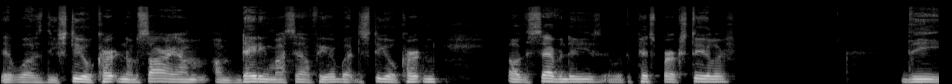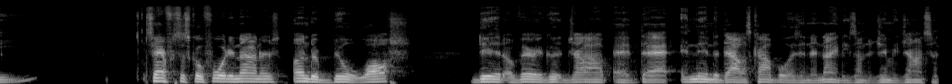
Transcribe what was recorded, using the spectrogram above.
It was the Steel Curtain. I'm sorry, I'm I'm dating myself here, but the Steel Curtain of the 70s with the Pittsburgh Steelers, the San Francisco 49ers under Bill Walsh, did a very good job at that. And then the Dallas Cowboys in the 90s under Jimmy Johnson.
